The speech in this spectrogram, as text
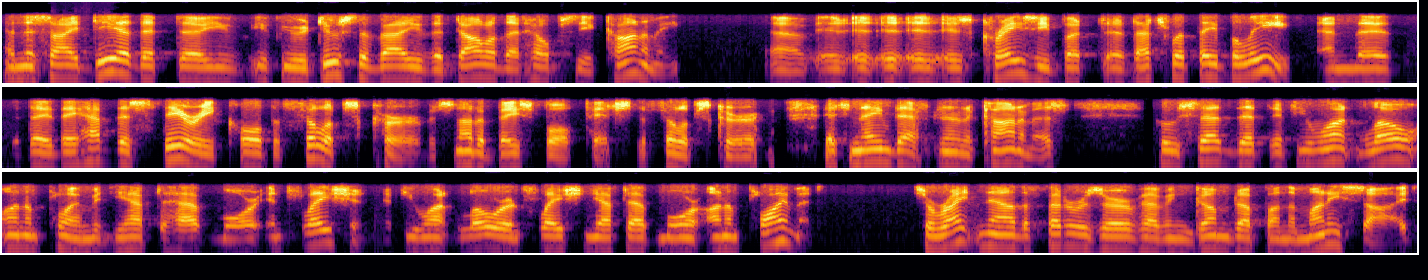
And this idea that uh, you, if you reduce the value of the dollar, that helps the economy, uh, it, it, it is crazy. But uh, that's what they believe, and the, they they have this theory called the Phillips curve. It's not a baseball pitch, the Phillips curve. It's named after an economist who said that if you want low unemployment, you have to have more inflation. If you want lower inflation, you have to have more unemployment. So right now, the Federal Reserve, having gummed up on the money side,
